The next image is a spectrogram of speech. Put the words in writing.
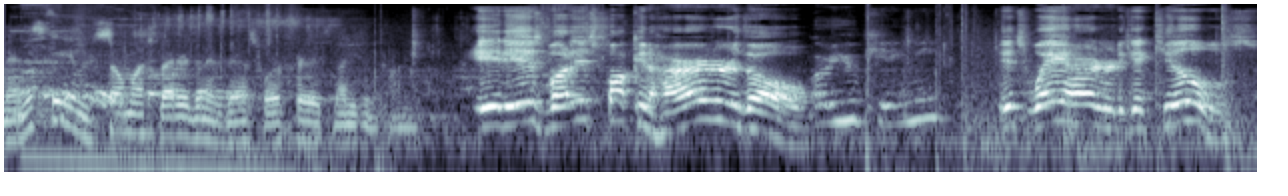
Man, this game is so much better than Advanced Warfare, it's not even funny. It is, but it's fucking harder though. Are you kidding me? It's way harder to get kills.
